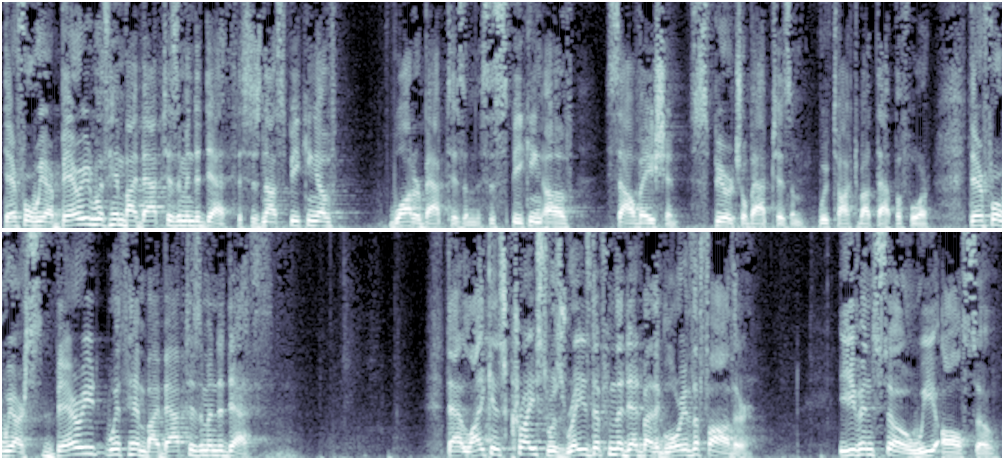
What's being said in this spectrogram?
Therefore we are buried with him by baptism into death. This is not speaking of water baptism. This is speaking of salvation, spiritual baptism. We've talked about that before. Therefore, we are buried with him by baptism into death. That like as Christ was raised up from the dead by the glory of the Father, even so we also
